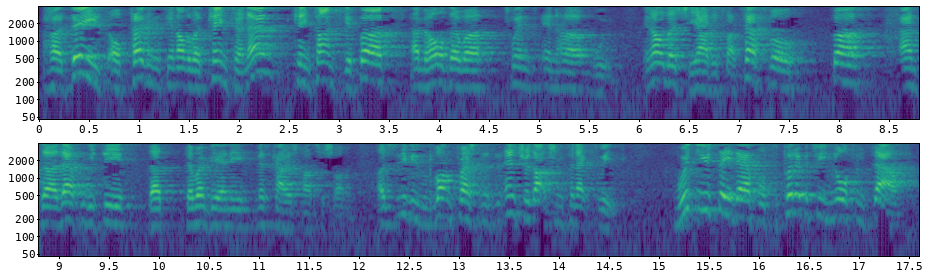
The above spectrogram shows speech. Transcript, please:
her days of pregnancy, in other words, came to an end, came time to give birth, and behold, there were twins in her womb. In other words, she had a successful birth, and uh, therefore we see that there won't be any miscarriage chas v'shalom. I'll just leave you with one question as an introduction to next week. Would you say, therefore, to put it between north and south,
